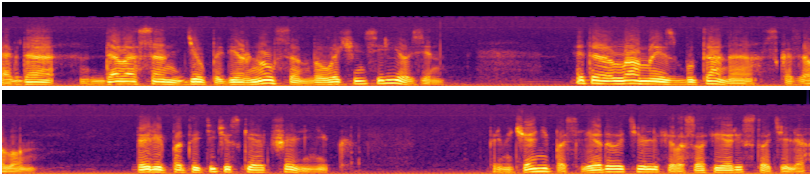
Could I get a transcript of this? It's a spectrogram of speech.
Когда Давасан Дюб вернулся, он был очень серьезен. «Это лама из Бутана», — сказал он. «Перипатетический отшельник». Примечание последователь философии Аристотеля.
